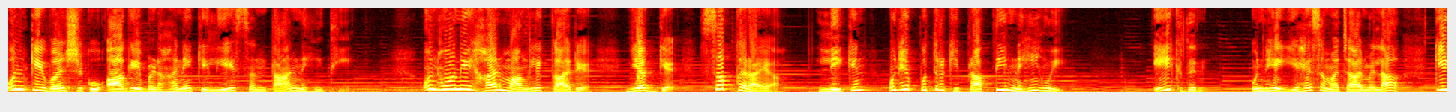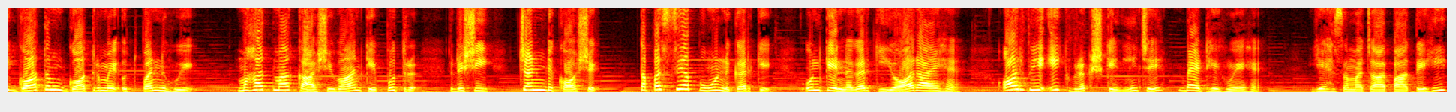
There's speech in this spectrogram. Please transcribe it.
उनके वंश को आगे बढ़ाने के लिए संतान नहीं थी। उन्होंने हर मांगलिक कार्य, यज्ञ सब कराया, लेकिन उन्हें पुत्र की प्राप्ति नहीं हुई। एक दिन उन्हें यह समाचार मिला कि गौतम गोत्र में उत्पन्न हुए महात्मा काशीवान के पुत्र ऋषि चंड कौशिक तपस्या पूर्ण करके उनके नगर की ओर आए हैं और वे एक वृक्ष के नीचे बैठे हुए हैं। यह समाचार पाते ही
